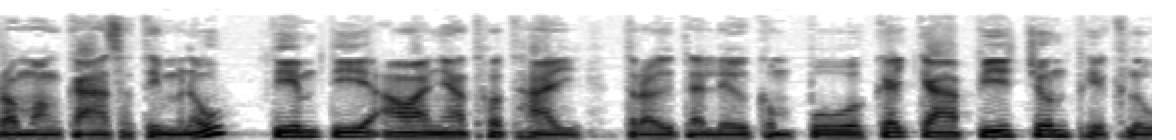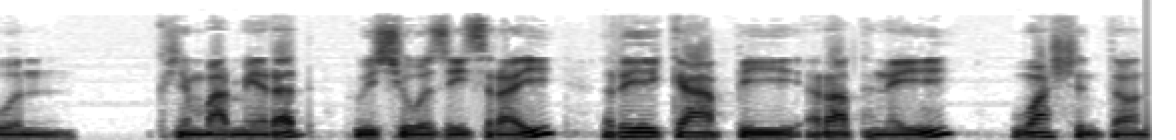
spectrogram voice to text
ក្រុមអង្គការសិទ្ធិមនុស្សទាមទារឲ្យអាជ្ញាធរថៃត្រូវតែលើកកម្ពស់កិច្ចការពារជនភៀសខ្លួនខ្ញុំបាទមេរិត Visual C ស្រីរាយការណ៍ពីរដ្ឋធានី Washington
